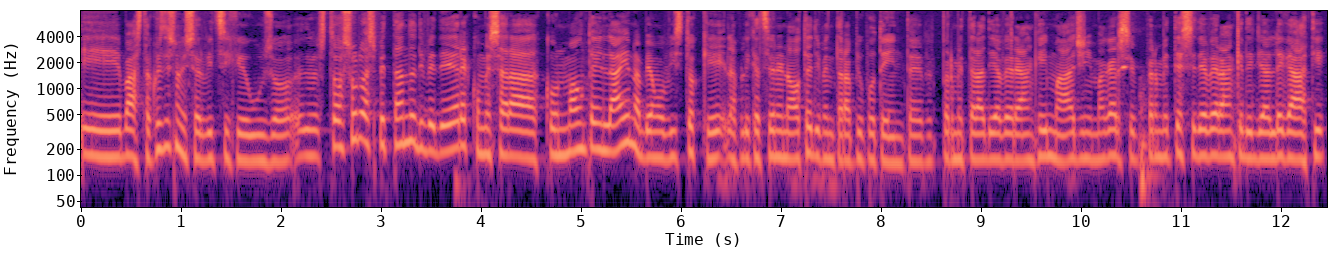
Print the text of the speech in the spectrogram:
E basta, questi sono i servizi che uso. Sto solo aspettando di vedere come sarà con Mountain Lion. Abbiamo visto che l'applicazione note diventerà più potente, permetterà di avere anche immagini. Magari se permettesse di avere anche degli allegati,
